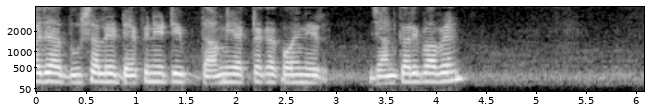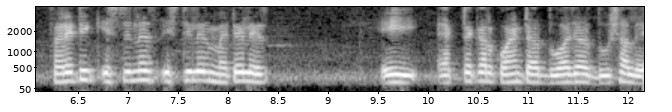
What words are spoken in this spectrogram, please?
হাজার দু সালের ডেফিনেটিভ দামি এক টাকা কয়েনের জানকারি পাবেন। ফ্যারেটিক স্টেনলেস স্টিলের মেটেলের এই এক টাকার কয়েনটা দু সালে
